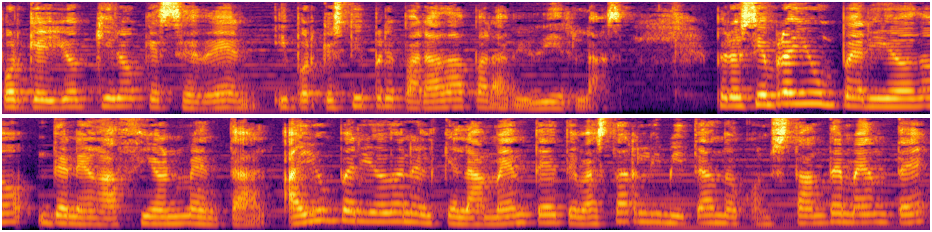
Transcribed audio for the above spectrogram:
porque yo quiero que se den y porque estoy preparada para vivirlas. Pero siempre hay un periodo de negación mental. Hay un periodo en el que la mente te va a estar limitando constantemente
